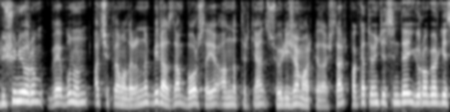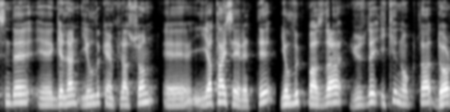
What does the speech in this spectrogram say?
düşünüyorum ve bunun açıklamalarını birazdan borsayı anlatırken söyleyeceğim arkadaşlar. Fakat öncesinde Euro bölgesinde e, gelen yıllık enflasyon e, yatay seyretti. Yıllık bazda %2.4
